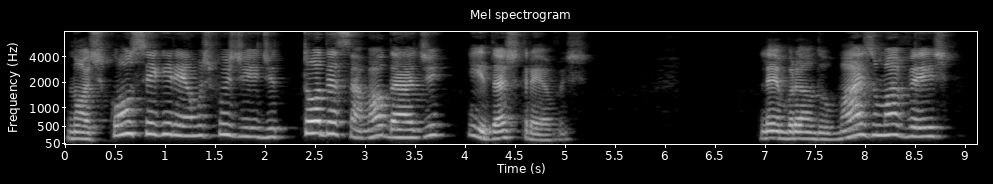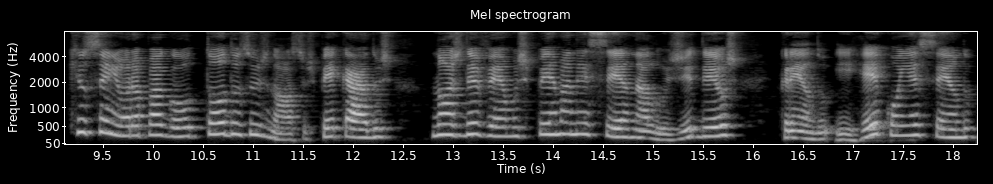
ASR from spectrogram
nós conseguiremos fugir de toda essa maldade e das trevas. Lembrando mais uma vez que o Senhor apagou todos os nossos pecados, nós devemos permanecer na luz de Deus crendo e reconhecendo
